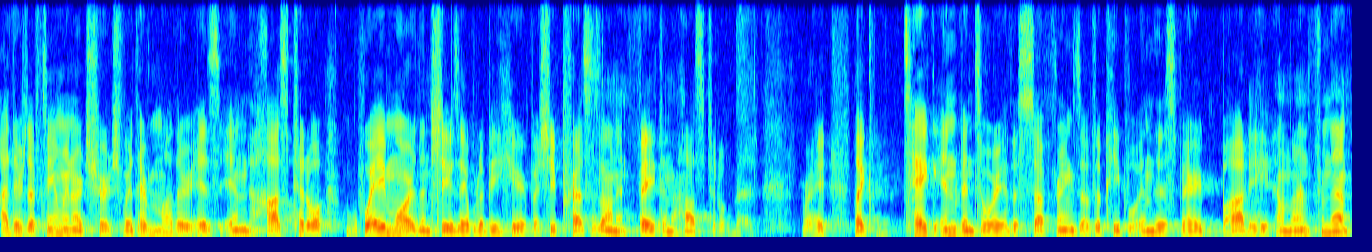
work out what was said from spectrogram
uh, there's a family in our church where their mother is in the hospital way more than she is able to be here, but she presses on in faith in the hospital bed right? Like, take inventory of the sufferings of the people in this very body and learn from them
